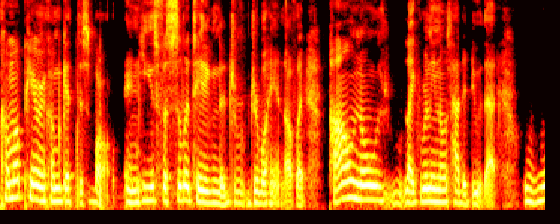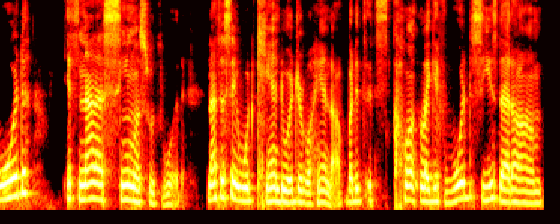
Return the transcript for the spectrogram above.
come up here and come get this ball. And he's facilitating the dri- dribble handoff. Like Powell knows, like really knows how to do that. Wood, it's not as seamless with Wood. Not to say Wood can do a dribble handoff, but it's it's clunk. Like if Wood sees that um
